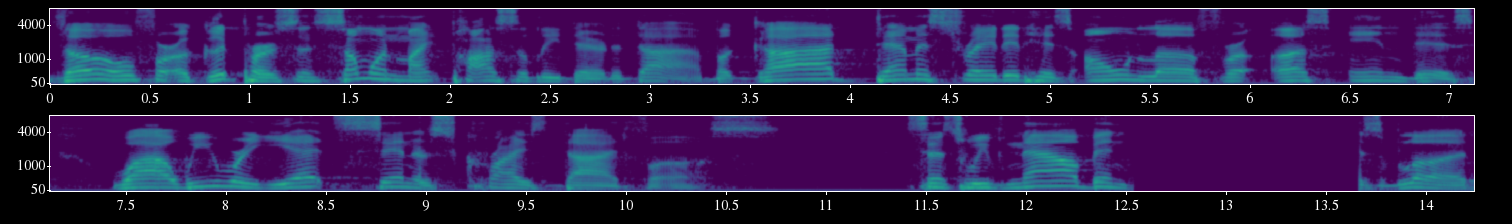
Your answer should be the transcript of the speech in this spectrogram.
Though for a good person, someone might possibly dare to die. But God demonstrated his own love for us in this. While we were yet sinners, Christ died for us. Since we've now been his blood,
